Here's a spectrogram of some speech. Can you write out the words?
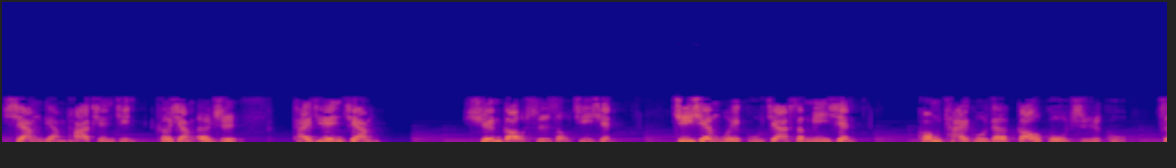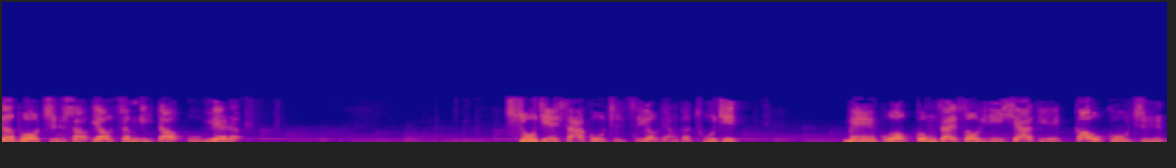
向两趴前进，可想而知，台积电将宣告失守季线，季线为股价生命线，恐台股的高估值股这波至少要整理到五月了。疏解杀估值只有两个途径。美国公债收益率下跌，高估值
